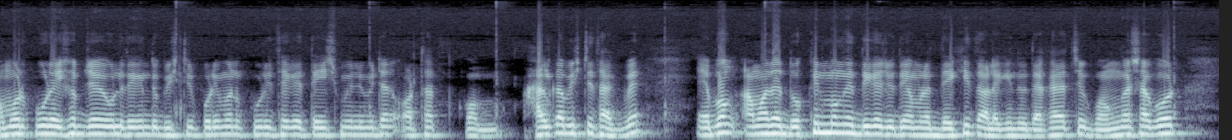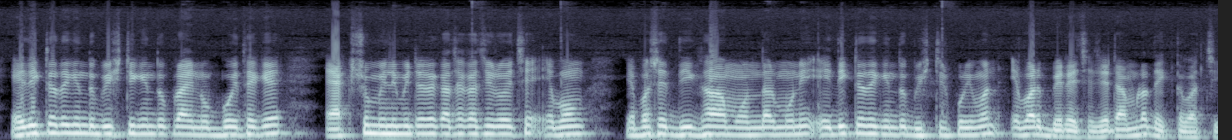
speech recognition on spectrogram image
অমরপুর এইসব জায়গাগুলিতে কিন্তু বৃষ্টির পরিমাণ কুড়ি থেকে তেইশ মিলিমিটার, অর্থাৎ কম, হালকা বৃষ্টি থাকবে এবং আমাদের দক্ষিণবঙ্গের দিকে যদি আমরা দেখি, তাহলে কিন্তু দেখা যাচ্ছে গঙ্গাসাগর, এদিকটাতে কিন্তু বৃষ্টি কিন্তু প্রায় নব্বই থেকে একশো মিলিমিটারের কাছাকাছি রয়েছে এবং এপাশে দীঘা, মন্দারমণি, এই দিকটাতে কিন্তু বৃষ্টির পরিমাণ এবার বেড়েছে, যেটা আমরা দেখতে পাচ্ছি।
